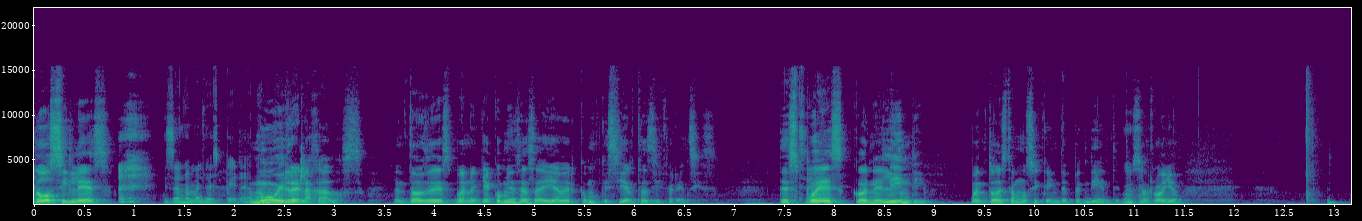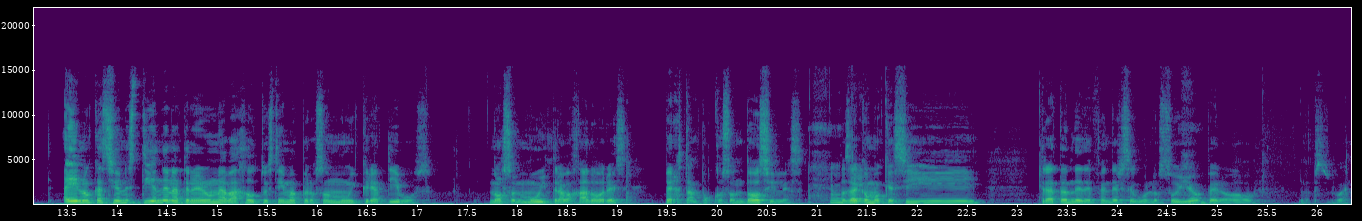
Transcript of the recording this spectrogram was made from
dóciles, Eso no me lo esperaba. muy relajados. Entonces, bueno, ya comienzas ahí a ver como que ciertas diferencias. Después, con el indie, bueno, toda esta música independiente, todo ese Ujú. rollo, en ocasiones tienden a tener una baja autoestima, pero son muy creativos. No son muy trabajadores, pero tampoco son dóciles. O sea, como que sí tratan de defender según lo suyo, pero, pues bueno,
